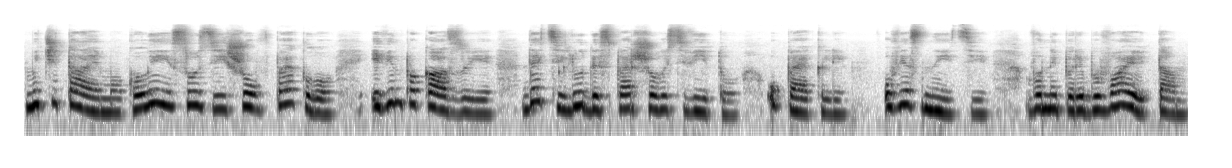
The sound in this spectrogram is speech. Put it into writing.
ми читаємо, коли Ісус зійшов в пекло, і Він показує, де ці люди з першого світу, у пеклі, у в'язниці. Вони перебувають там,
